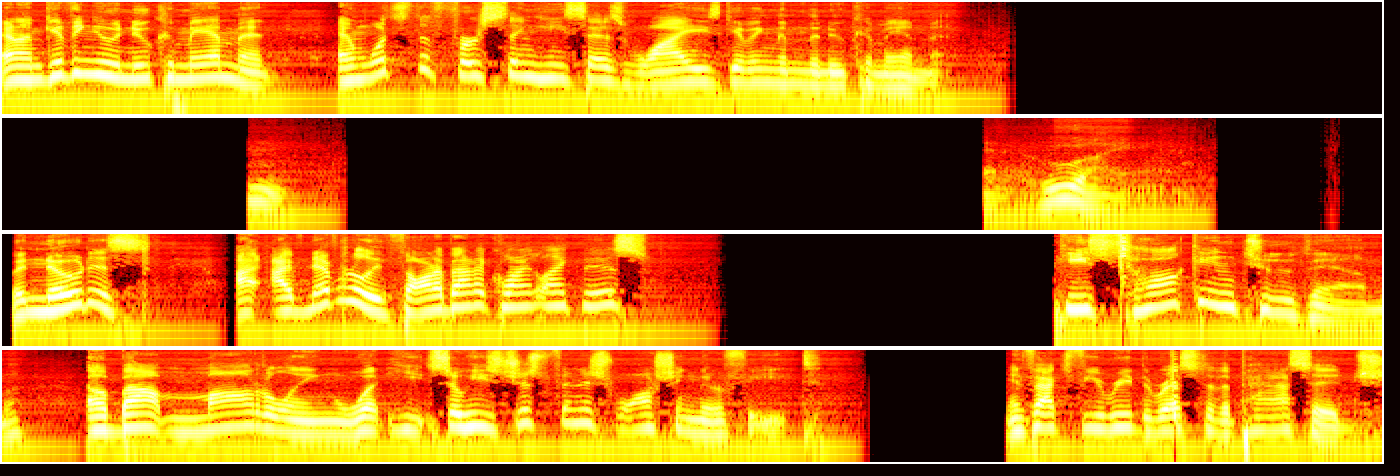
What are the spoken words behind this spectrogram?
and I'm giving you a new commandment. And what's the first thing he says why he's giving them the new commandment? Hmm. Who. But notice, I, I've never really thought about it quite like this. He's talking to them about modeling what he, so he's just finished washing their feet. In fact, if you read the rest of the passage,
